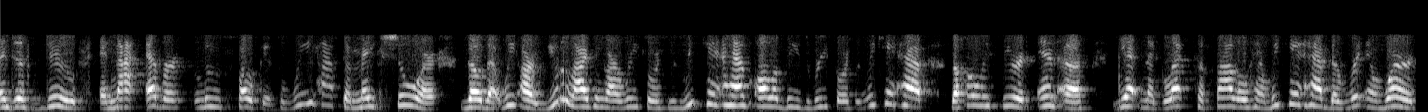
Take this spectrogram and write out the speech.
and just do and not ever lose focus. We have to make sure, though, that we are utilizing our resources. We can't have all of these resources. We can't have the Holy Spirit in us yet neglect to follow him. We can't have the written word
